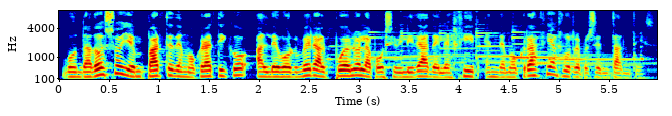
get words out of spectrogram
Bondadoso y en parte democrático al devolver al pueblo la posibilidad de elegir en democracia a sus representantes.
